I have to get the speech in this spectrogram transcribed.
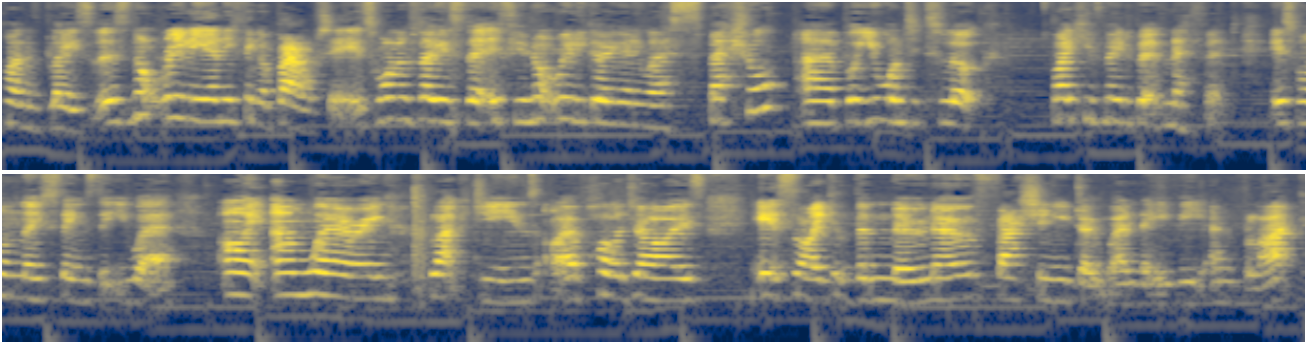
kind of blazer. There's not really anything about it. It's one of those that if you're not really going anywhere special, uh, but you want it to look like you've made a bit of an effort, it's one of those things that you wear. I am wearing black jeans. I apologise. It's like the no-no of fashion. You don't wear navy and black.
